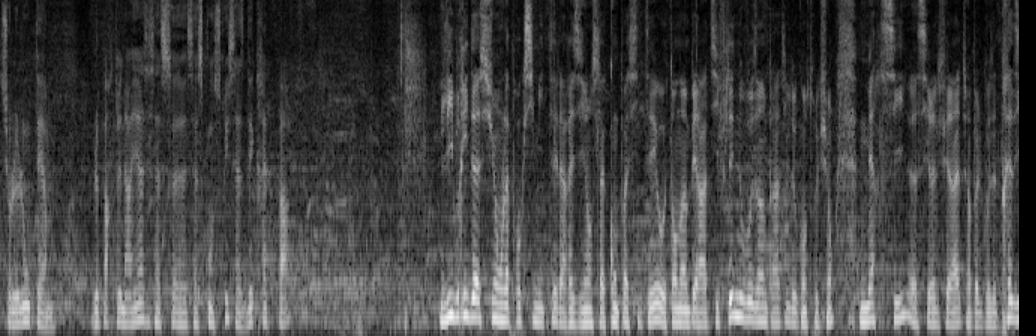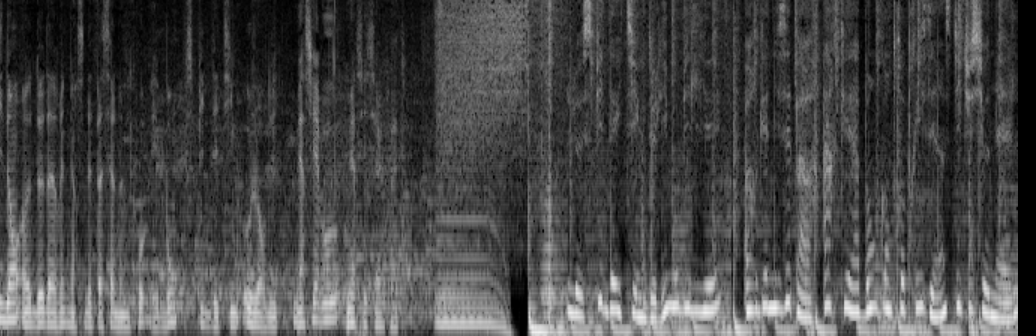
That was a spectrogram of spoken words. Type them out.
sur le long terme. Le partenariat, ça se, construit, ça ne se décrète pas. L'hybridation, la proximité, la résilience, la compacité, autant d'impératifs, les nouveaux impératifs de construction. Merci euh, Cyril Ferret, je rappelle que vous êtes président euh, de d'Avril, merci d'être passé à nos micros et bon speed dating aujourd'hui. Merci à vous. Merci Cyril Ferret. Le speed dating de l'immobilier, organisé par Arkea Banque Entreprise et Institutionnelle,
